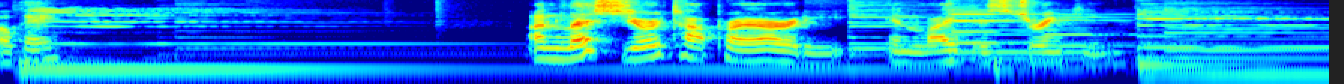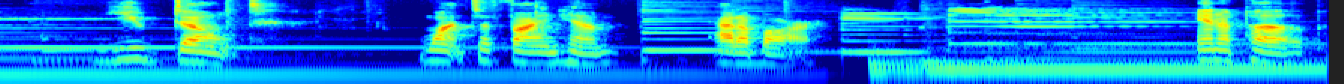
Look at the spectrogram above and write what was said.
Okay? Unless your top priority in life is drinking, you don't want to find him at a bar, in a pub,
